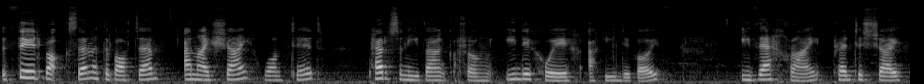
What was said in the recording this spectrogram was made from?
The third box then at the bottom, anaisiau, wanted, person ifanc rhwng 16 ac 18 i ddechrau prentisiaeth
